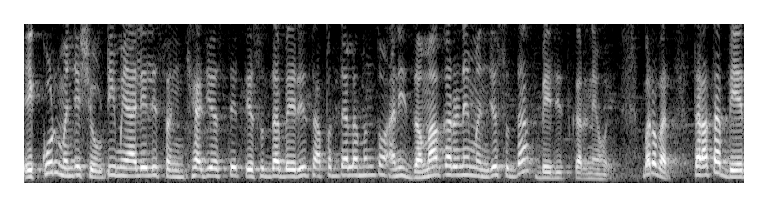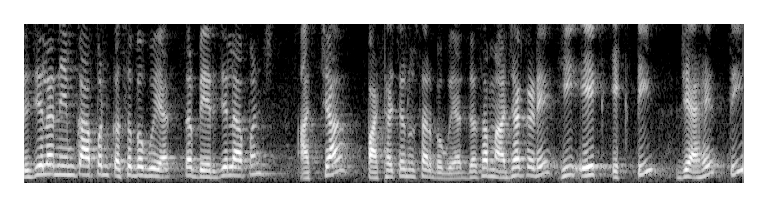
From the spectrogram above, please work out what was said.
एकूण म्हणजे शेवटी मिळालेली संख्या जी असते ते सुद्धा बेरीज आपण त्याला म्हणतो आणि जमा करणे म्हणजे सुद्धा बेरीज करणे होय. बरोबर? तर आता बेरजेला नेमकं आपण कसं बघूयात? तर बेरजेला आपण आजच्या पाठाच्यानुसार बघूया. बघूयात जसा माझ्याकडे ही एक एकटी जी आहे ती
